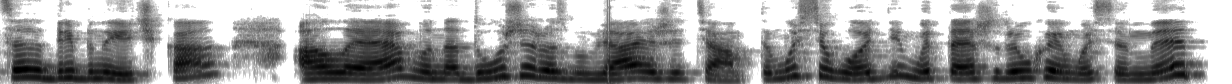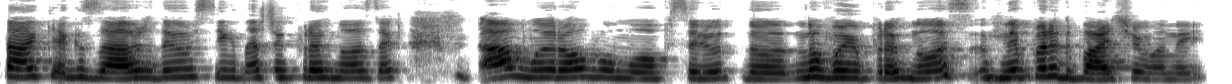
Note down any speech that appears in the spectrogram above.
це дрібничка, але вона дуже розбавляє життя. Тому сьогодні ми теж рухаємося не так, як завжди у всіх наших прогнозах, а ми робимо абсолютно новий прогноз, непередбачуваний.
